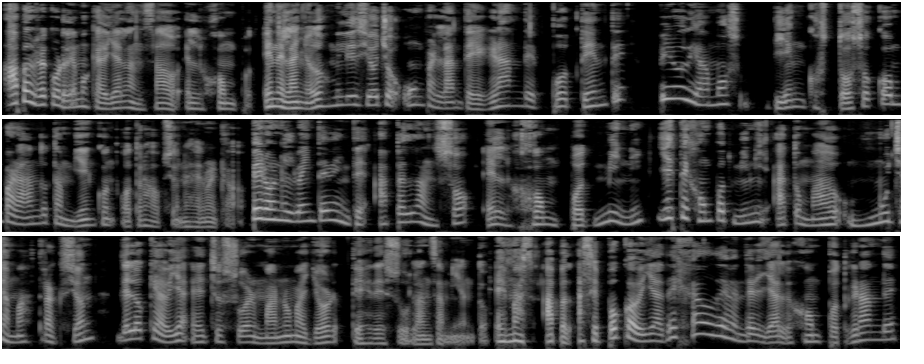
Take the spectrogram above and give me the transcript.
Apple recordemos que había lanzado el HomePod en el año 2018, un parlante grande, potente, pero digamos bien costoso comparando también con otras opciones del mercado. Pero en el 2020 Apple lanzó el HomePod Mini y este HomePod Mini ha tomado mucha más tracción de lo que había hecho su hermano mayor desde su lanzamiento. Es más, Apple hace poco había dejado de vender ya el HomePod grande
